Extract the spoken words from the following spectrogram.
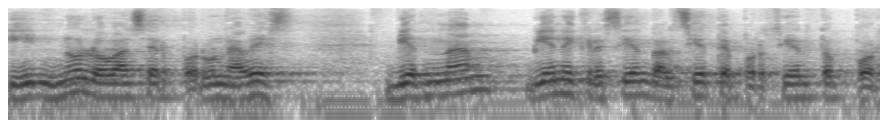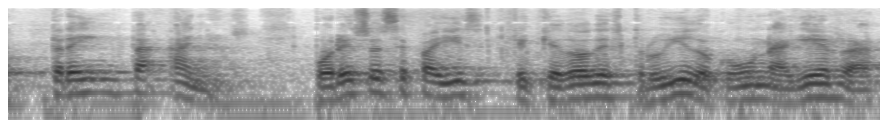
y no lo va a hacer por una vez. Vietnam viene creciendo al 7% por 30 años. Por eso ese país que quedó destruido con una guerra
